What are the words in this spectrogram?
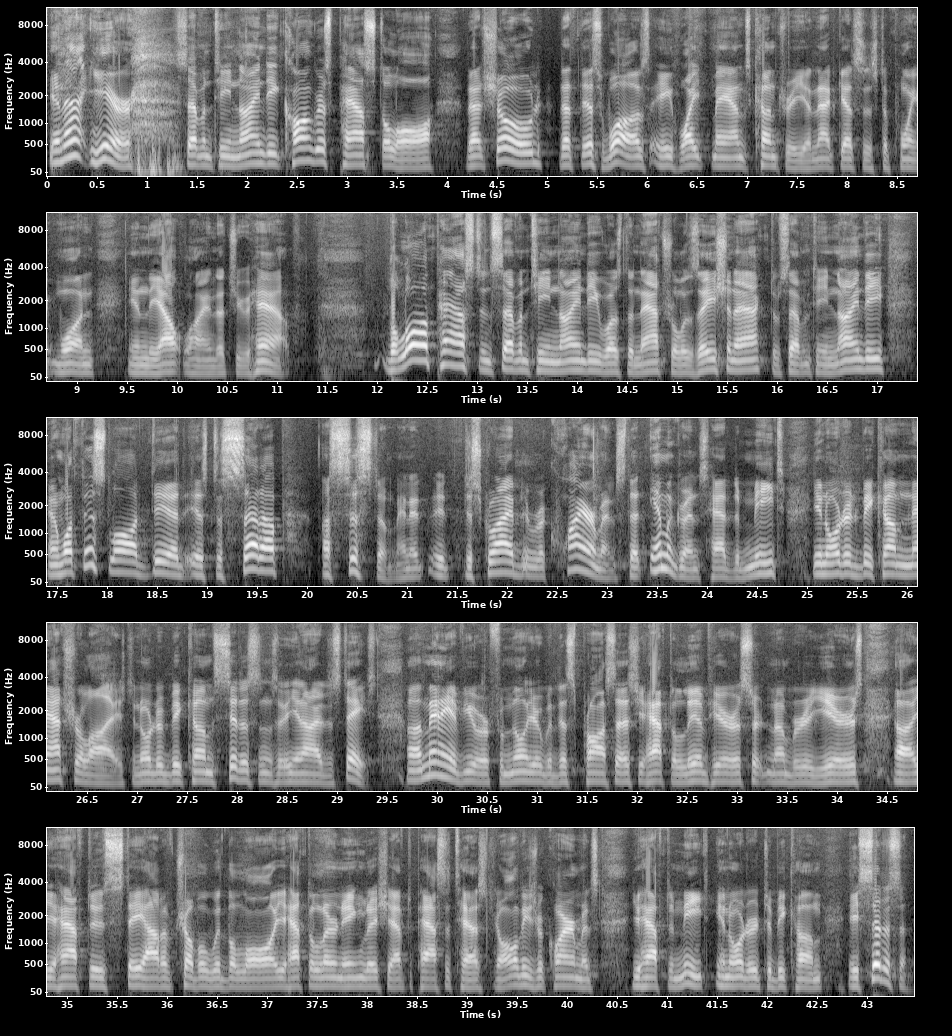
In that year, 1790, Congress passed a law that showed that this was a white man's country, and that gets us to point one in the outline that you have. The law passed in 1790 was the Naturalization Act of 1790, and what this law did is to set up a system, and it, it, described the requirements that immigrants had to meet in order to become naturalized, in order to become citizens of the United States. Uh, many of you are familiar with this process. You have to live here a certain number of years. Uh, you have to stay out of trouble with the law. You have to learn English. You have to pass a test. You know, all these requirements you have to meet in order to become a citizen.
